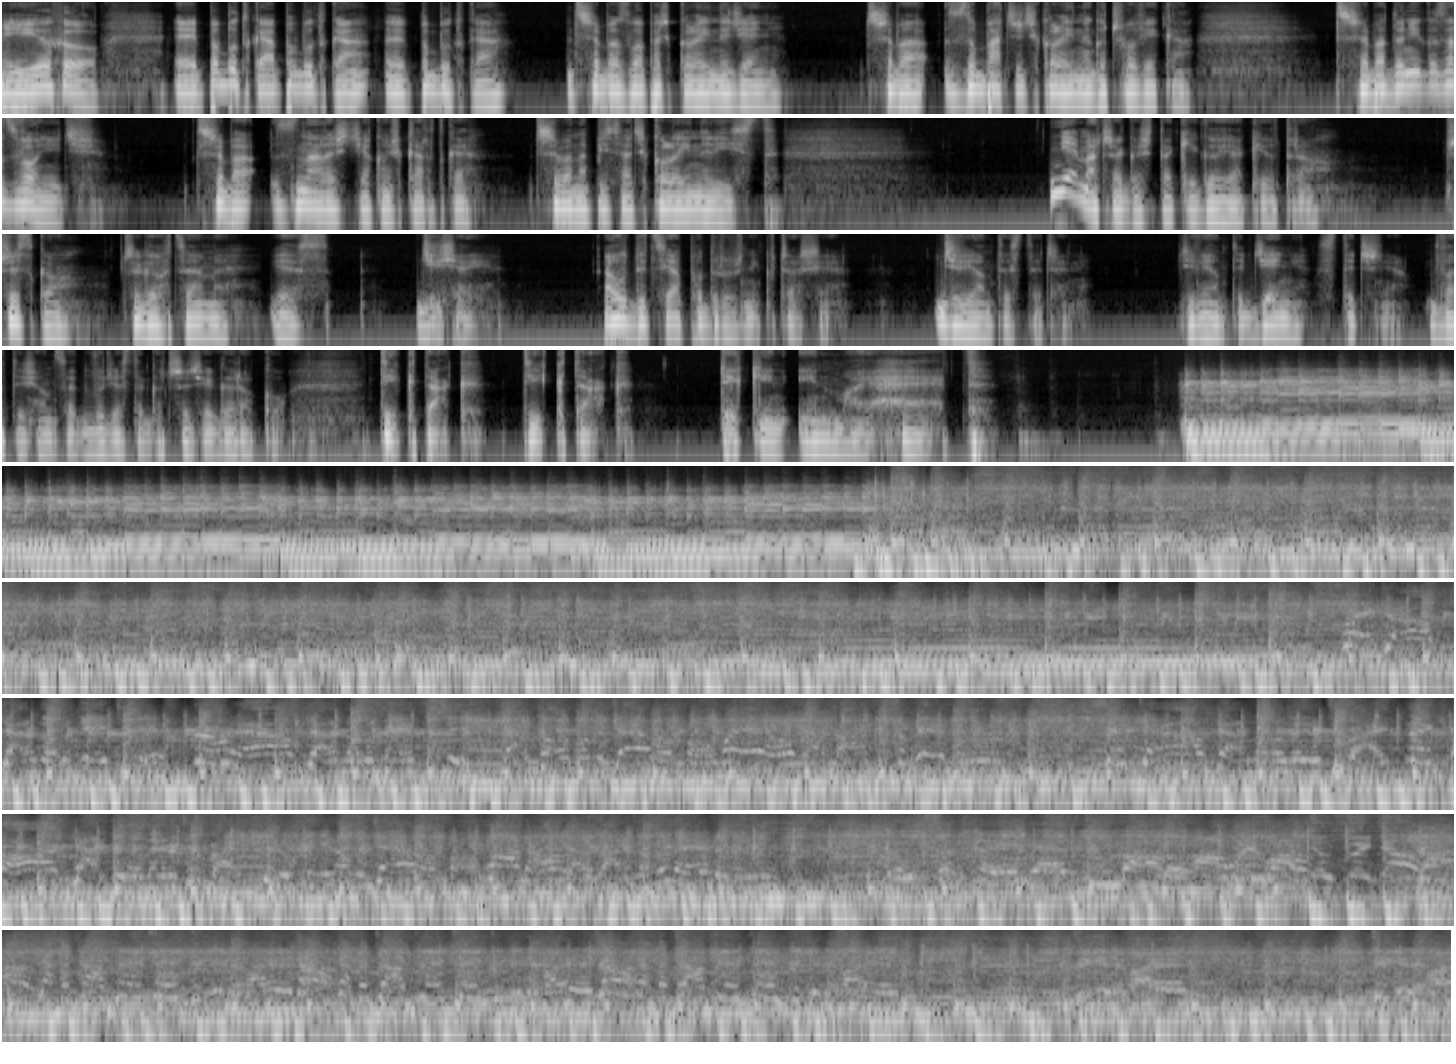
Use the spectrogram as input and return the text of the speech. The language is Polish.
Juhu. E, pobudka, pobudka, e, pobudka. Trzeba złapać kolejny dzień. Trzeba zobaczyć kolejnego człowieka. Trzeba do niego zadzwonić. Trzeba znaleźć jakąś kartkę. Trzeba napisać kolejny list. Nie ma czegoś takiego jak jutro. Wszystko, czego chcemy, jest dzisiaj. Audycja Podróżnik w czasie. 9 styczeń. 9 dzień stycznia 2023 roku. Tik-tak, tik-tak, ticking in my head.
